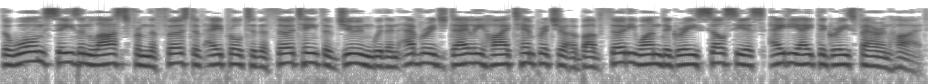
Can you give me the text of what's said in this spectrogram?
The warm season lasts from 1 April to 13 June with an average daily high temperature above 31 degrees Celsius 88 degrees Fahrenheit.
